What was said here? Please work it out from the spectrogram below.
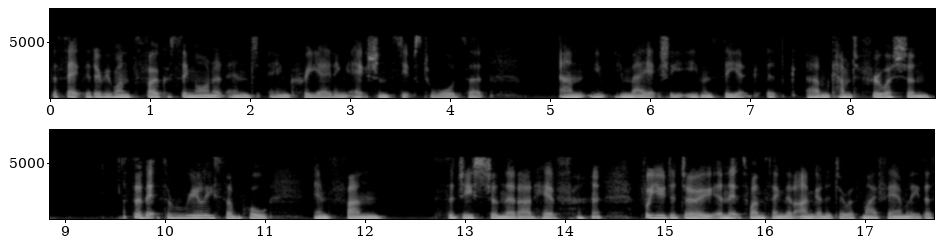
the fact that everyone's focusing on it and and creating action steps towards it. Um, you, you may actually even see it, it um, come to fruition. So that's a really simple and fun suggestion that I'd have for you to do, and that's one thing that I'm going to do with my family this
